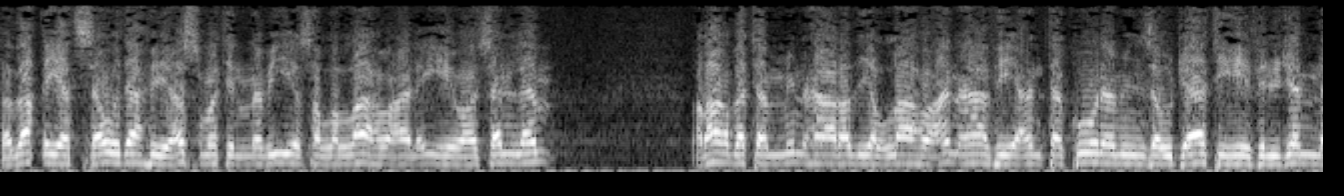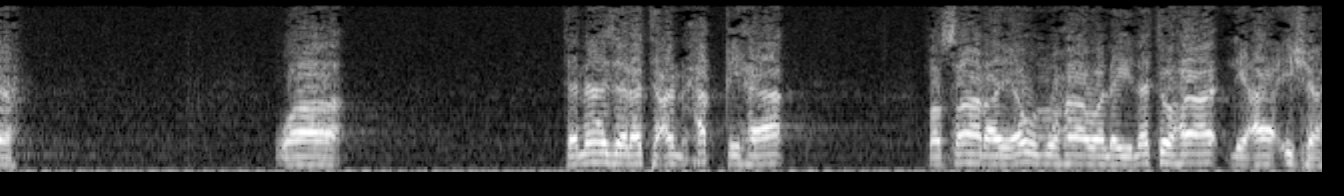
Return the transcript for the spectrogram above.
فبقيت سودة في عصمة النبي صلى الله عليه وسلم رغبة منها رضي الله عنها في أن تكون من زوجاته في الجنة. وتنازلت عن حقها فصار يومها وليلتها لعائشة.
